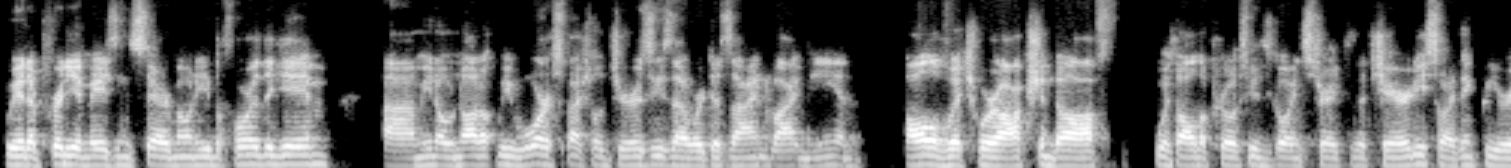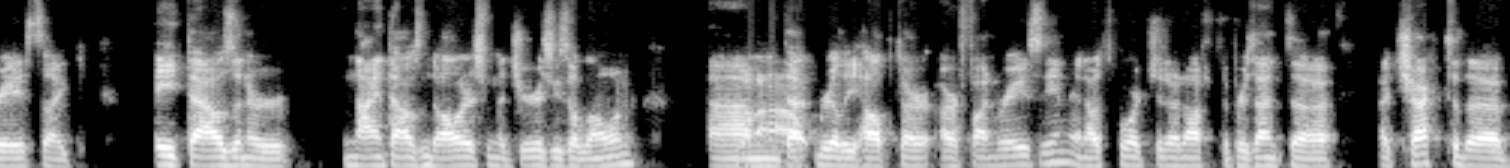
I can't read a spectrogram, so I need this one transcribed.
we had a pretty amazing ceremony before the game. Um, you know, not we wore special jerseys that were designed by me, and all of which were auctioned off with all the proceeds going straight to the charity. So I think we raised like eight thousand or nine thousand dollars from the jerseys alone um, wow. that really helped our, our fundraising. And I was fortunate enough to present a, a check to the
